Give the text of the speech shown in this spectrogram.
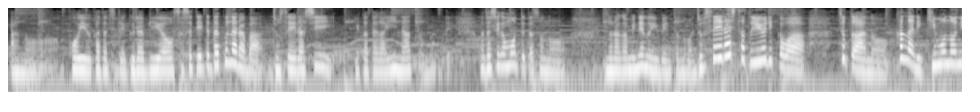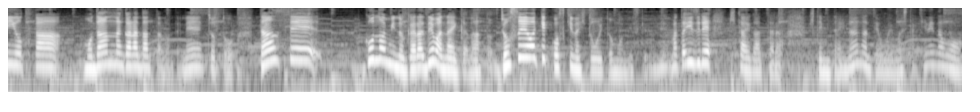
あのこういう形でグラビアをさせていただくならば女性らしい浴衣がいいなと思って私が持ってたその野良髪でのイベントのは女性らしさというよりかはちょっとあのかなり着物によったモダンな柄だったのでねちょっと男性好みの柄ではないかなと。女性は結構好きな人多いと思うんですけどね。またいずれ機会があったら着てみたいななんて思いましたけれども。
